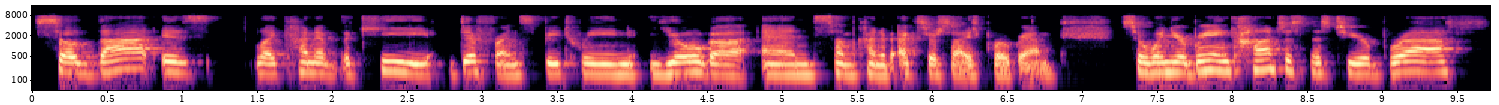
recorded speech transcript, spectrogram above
So that is like kind of the key difference between yoga and some kind of exercise program. So when you're bringing consciousness to your breath,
